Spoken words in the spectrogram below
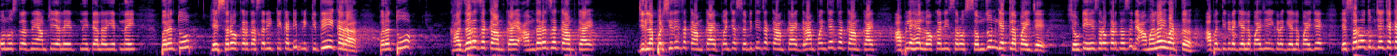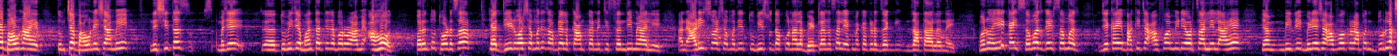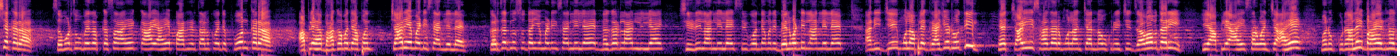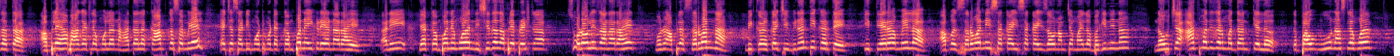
Phone उचलत नाही आमच्या याला येत नाही त्याला येत नाही. परंतु हे सर्व करत असताना टीका कितीही करा परंतु खासदाराचं काम काय आमदाराचं काम काय जिल्हा परिषदेचं काम काय पंचायत समितीचं काम काय ग्रामपंचायतचं काम काय आपल्या ह्या लोकांनी सर्व समजून घेतलं पाहिजे. शेवटी हे सर्व करत असताना आम्हालाही वाटतं आपण तिकडे गेलं पाहिजे इकडे गेलं पाहिजे. हे सर्व तुमच्या ज्या काही भावना आहेत तुमच्या भावनेशी आम्ही निश्चितच म्हणजे तुम्ही जे म्हणतात त्याच्याबरोबर आम्ही आहोत. परंतु थोडंसं ह्या दीड वर्षामध्येच आपल्याला काम करण्याची संधी मिळाली आणि अडीच वर्षामध्ये तुम्ही सुद्धा कोणाला भेटला नसेल एकमेकाकडे जग जाता आलं नाही. म्हणून हे काही समज गैरसमज जे काही बाकीच्या अफवा मीडियावर चाललेलं आहे ह्या मीडिया मीडियाच्या अफवाकडे आपण दुर्लक्ष करा. समोरचा उमेदवार कसा आहे काय आहे पारनेर तालुक्यामध्ये फोन करा. आपल्या ह्या भागामध्ये आपण चार एम आय डी सी आणलेले आहे कर्जतला सुद्धा एम आय डी सी आणलेली आहे नगरला आणलेली आहे शिर्डीला आणलेली आहे श्रीगोंद्यामध्ये बेलवंडीला आणलेले आहे. आणि जे मुलं आपले ग्रॅज्युएट होतील ह्या चाळीस हजार मुलांच्या नोकरीची जबाबदारी ही आपली आहे सर्वांची आहे. म्हणून कुणालाही बाहेर न जाता आपल्या ह्या भागातल्या मुलांना हाताला काम कसं मिळेल याच्यासाठी मोठमोठ्या कंपन्या इकडे येणार आहे. आणि या कंपन्यामुळं निश्चितच आपले प्रश्न सोडवले जाणार आहेत. म्हणून आपल्या सर्वांना मी कळकळीची विनंती करते की तेरा मेला आपण सर्वांनी सकाळी सकाळी जाऊन आमच्या महिला भगिनींना नऊच्या आतमध्ये जर मतदान केलं तर पाऊ ऊन असल्यामुळं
